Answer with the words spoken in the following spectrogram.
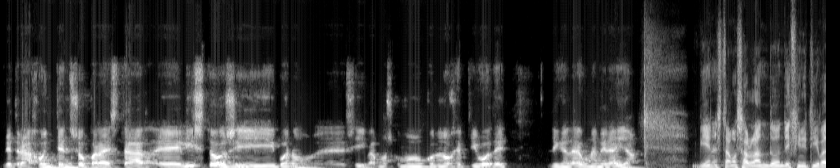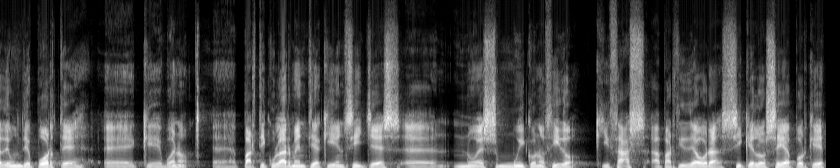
de trabajo intenso para estar eh, listos y, bueno, eh, sí, vamos como, con el objetivo de, de, ganar una medalla. Bien, estamos hablando en definitiva de un deporte eh, que, bueno, particularmente aquí en Sitges no es muy conocido. Quizás a partir de ahora sí que lo sea porque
